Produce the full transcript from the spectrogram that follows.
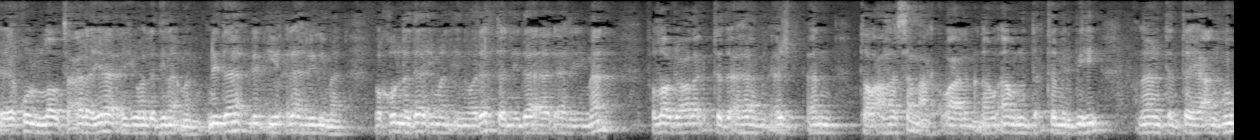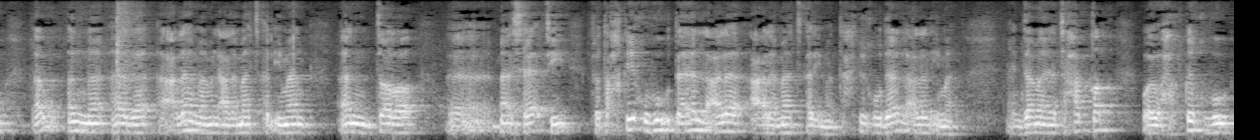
يقول الله تعالى يا أيها الذين أمنوا نداء لأهل الإيمان. وقلنا دائما إن وجدت النداء لأهل الإيمان فالله تعالى ابتدأها من أجل أن ترعاها سمعك واعلم أنه أمر تأتمر به ونهي تنتهي عنه أو أن هذا علامة من علامات الإيمان أن ترى آه، ما سيأتي. فتحقيقه دال على علامات الإيمان تحقيقه دال على الإيمان. عندما يتحقق ويحققه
